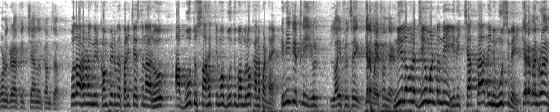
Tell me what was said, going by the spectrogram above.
pornographic channel comes up. ఉదాహరణకు మీరు కంప్యూటర్ మీద పని చేస్తున్నారు ఆ బూతు సాహిత్యమో బూతు బొమ్మలో కనపడ్డాయి Immediately you'll, life will say, get away from there. నీలో ఉన్న జీవం అంటుంది ఇది చెత్త దీన్ని మూసివేయి Get up and run.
